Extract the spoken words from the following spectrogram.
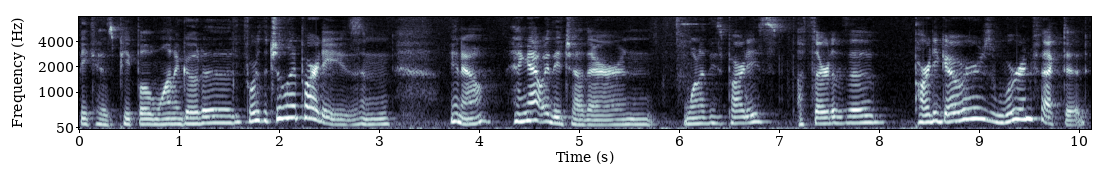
because people want to go to Fourth of July parties and you know hang out with each other. And one of these parties, a third of the partygoers were infected.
